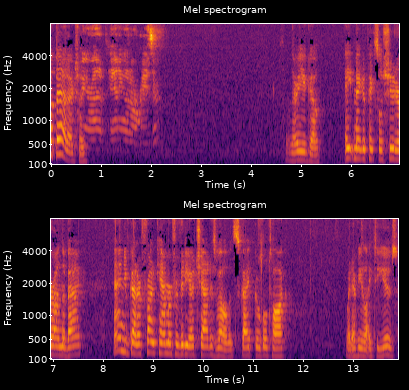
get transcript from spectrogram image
Not bad, actually. moving around and panning on our Razr. So there you go. 8 megapixel shooter on the back. And you've got a front camera for video chat as well with Skype, Google Talk, whatever you like to use.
